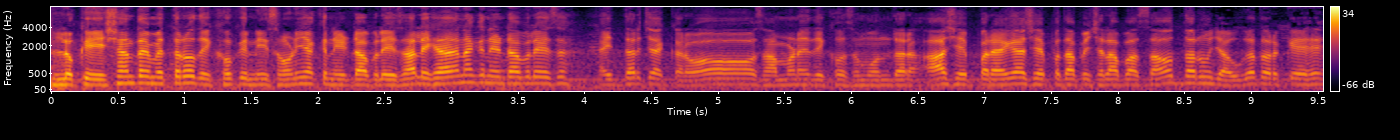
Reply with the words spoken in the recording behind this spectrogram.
ਲੋਕੇਸ਼ਨ ਤੇ ਮਿੱਤਰੋ ਦੇਖੋ ਕਿੰਨੀ ਸੋਹਣੀ ਆ, ਕੈਨੇਡਾ ਪਲੇਸ ਆ, ਲਿਖਿਆ ਹੈ ਨਾ ਕੈਨੇਡਾ ਪਲੇਸ ਇੱਧਰ ਚੈੱਕ ਕਰੋ ਸਾਹਮਣੇ ਦੇਖੋ ਸਮੁੰਦਰ ਆ ਸ਼ਿਪ ਰਹਿ ਗਿਆ ਸ਼ਿਪ ਦਾ ਪਿਛਲਾ ਪਾਸਾ, ਉਧਰ ਨੂੰ ਜਾਊਗਾ ਤੁਰ ਕੇ ਇਹ।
